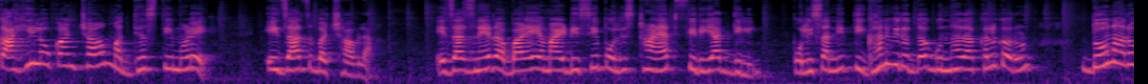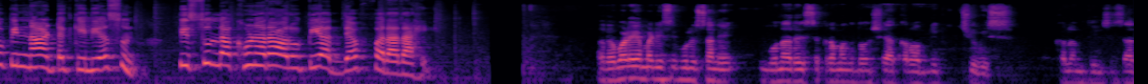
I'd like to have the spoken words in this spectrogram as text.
काही लोकांच्या मध्यस्थीमुळे एजाज बचावला. एजाजने Rabale M I D C police ठाण्यात फिर्याद दिली. पोलिसांनी तिघांविरुद्ध गुन्हा दाखल करून दोन आरोपींना अटक केली असून पिस्तूल दाखवणारा आरोपी अद्याप फरार आहे. Rabale M I D C police ठाणे गुन्हा रजिस्टर क्रमांक दोनशे अकरा ऑब्लिक चोवीस कलम तीनशे सात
